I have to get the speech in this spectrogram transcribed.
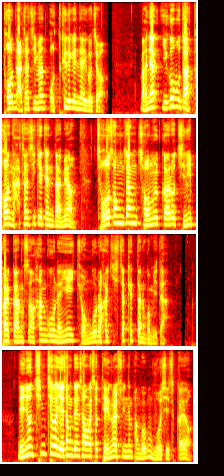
더 낮아지면 어떻게 되겠냐 이거죠. 만약 이거보다 더 낮아지게 된다면 저성장 저물가로 진입할 가능성 한국은행이 경고를 하기 시작했다는 겁니다. 내년 침체가 예상된 상황에서 대응할 수 있는 방법은 무엇이 있을까요?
